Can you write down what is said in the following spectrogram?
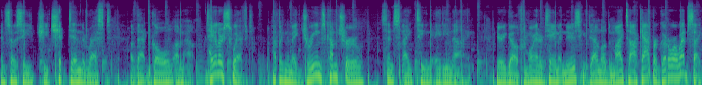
and so she, she chipped in the rest of that goal amount. Taylor Swift, helping to make dreams come true since 1989. Here you go. For more entertainment news, you can download the MyTalk app or go to our website,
